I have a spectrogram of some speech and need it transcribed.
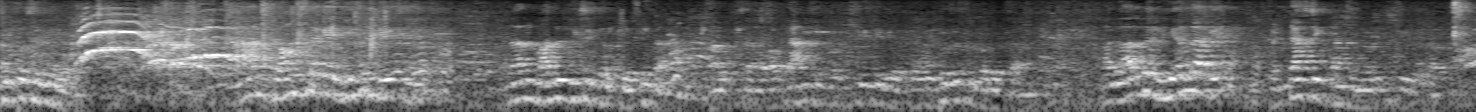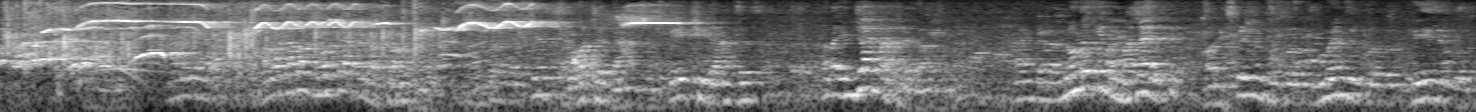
ಸೂಪರ್ ಸಿಂಗರ್ ನಾನು ಸಾಂಗ್ಸ್ನಾಗೆ ಈಗಲೂ ಕೇಳ್ತೀನಿ ನಾನು ಮಾಧುರಿ ದೀಕ್ಷಿತ್ ಅವ್ರು ಕೇಳ್ತಿದ್ದ ಡ್ಯಾನ್ಸ್ ಇರ್ಬೋದು ಶ್ರೀದೇವಿ ಇರ್ಬೋದು ಇಬ್ಬರಿಗೂ ಬರುತ್ತಾ ಅದಾದ್ಮೇಲೆ ರಿಯಲ್ ಆಗಿ ಫ್ಯಾಂಟಾಸ್ಟಿಕ್ ಡ್ಯಾನ್ಸ್ ನೋಡಿ ಶ್ರೀದೇವಿ ಅವರು ಅವಾಗ ಅವಾಗ ನೋಡ್ತಾ ಇರ್ತೀನಿ songs watch dance wait she dances ಅದ ಎಂಜಾಯ್ ಮಾಡ್ತಾರೆ ಡ್ಯಾನ್ಸ್ ಆ್ಯಂಡ್ ನೋಡೋಕ್ಕೆ ಒಂದು ಮಜಾ ಇರುತ್ತೆ ಅವ್ರ ಎಕ್ಸ್ಪ್ರೆಷನ್ಸ್ ಇರ್ಬೋದು ಮೂಮೆಂಟ್ಸ್ ಇರ್ಬೋದು ಡೇಸ್ ಇರ್ಬೋದು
